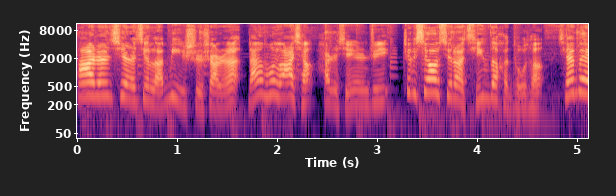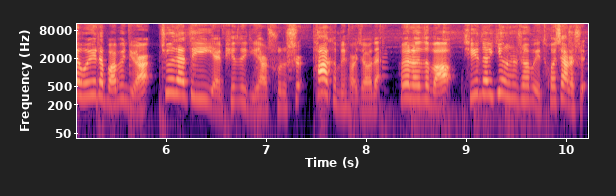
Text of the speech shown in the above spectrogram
阿珍切着进了密室杀人案，男朋友阿强还是嫌疑人之一。这个消息让秦泽很头疼，前辈唯一的宝贝女儿就在自己眼皮子底下出了事，他可没法交代。为了自保，秦泽硬生生被拖下了水。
